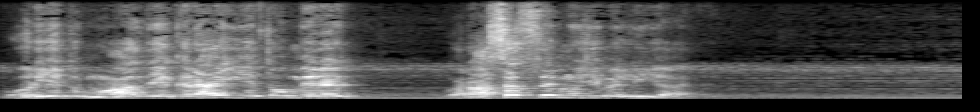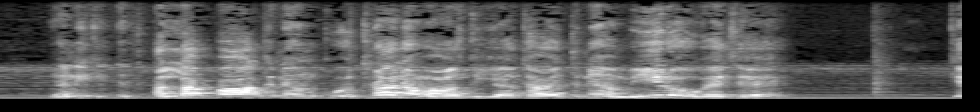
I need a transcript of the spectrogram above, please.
اور یہ تو مال دیکھ رہا ہے، یہ تو میرے وراثت سے مجھے ملی ہے۔ یعنی کہ اللہ پاک نے ان کو اتنا نواز دیا تھا، اتنے امیر ہو گئے تھے کہ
